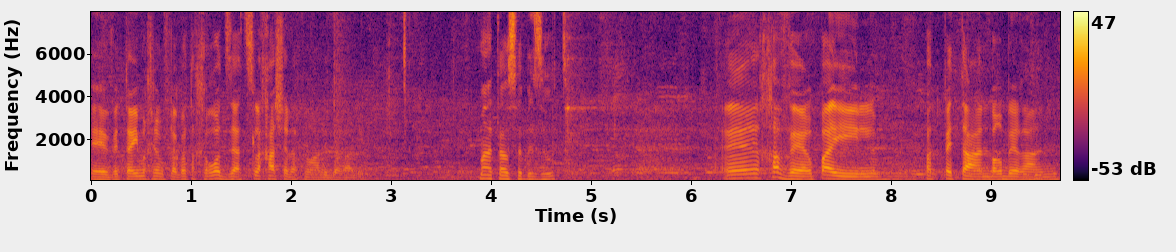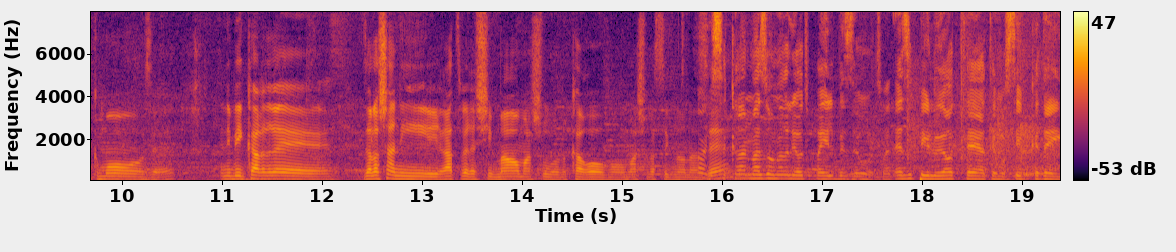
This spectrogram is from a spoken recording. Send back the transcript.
אה, ותאים אחרים במפלגות אחרות, זה הצלחה של התנועה הליברלית. מה אתה עושה בזהות? אה, חבר, פעיל, פטפטן, ברברן, כמו זה. אני בעיקר, זה לא שאני רץ ברשימה או משהו קרוב או משהו בסגנון לא, אני הזה. סקרן מה זה אומר להיות פעיל בזהות. זאת אומרת, איזה פעילויות אתם עושים כדי,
